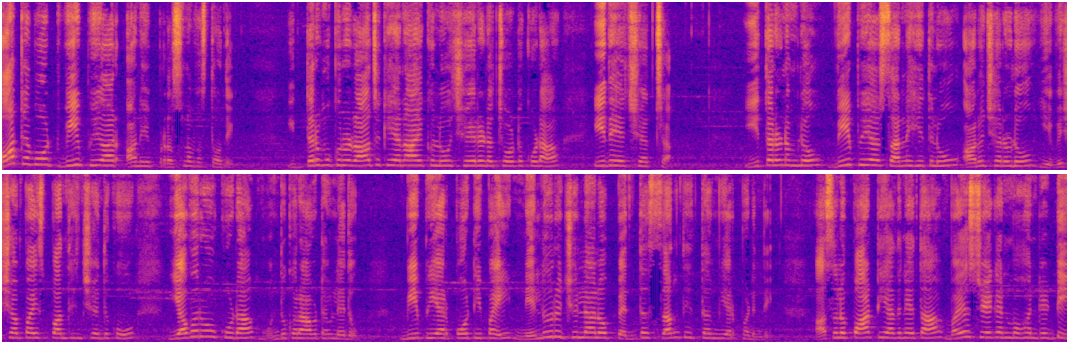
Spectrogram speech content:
వాట్ అబౌట్ వీపీఆర్ అనే ప్రశ్న వస్తోంది. ఇద్దరు ముగ్గురు రాజకీయ నాయకులు చేరిన చోటు కూడా ఇదే చర్చ. ఈ తరుణంలో బీపీఆర్ సన్నిహితులు అనుచరులు ఈ విషయంపై స్పందించేందుకు ఎవరూ కూడా ముందుకు రావటం లేదు. బీపీఆర్ పోటీపై నెల్లూరు జిల్లాలో పెద్ద సందిగ్ధం ఏర్పడింది. అసలు పార్టీ అధినేత వైఎస్ జగన్మోహన్ రెడ్డి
